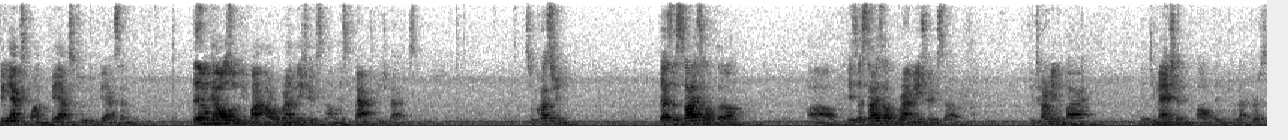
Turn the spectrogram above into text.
phi x1, phi x2 to phi xn. Then we can also define our Gram matrix on this mapped feature vectors. So question, does the size of the, uh, is the size of Gram matrix uh, determined by the dimension of the input vectors?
